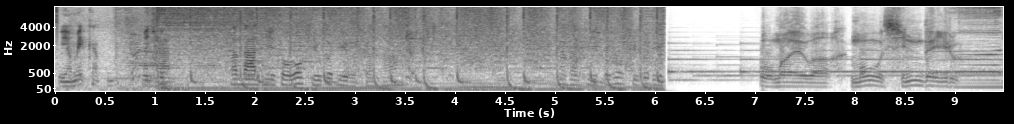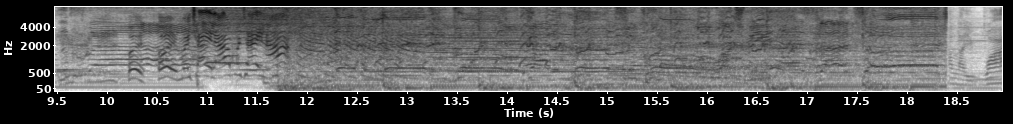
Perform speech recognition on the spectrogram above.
กูยังไม่กลับไม่ชุบนานๆทีโซโล่คิวก็ดีเหมือนกันนะนานๆ ทีโซโล่คิวก็ดี お前はもう死んでいる เฮ้ย เฮ้ย ไม่ใช่นะ ไม่ใช่นะ อะไรวะ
